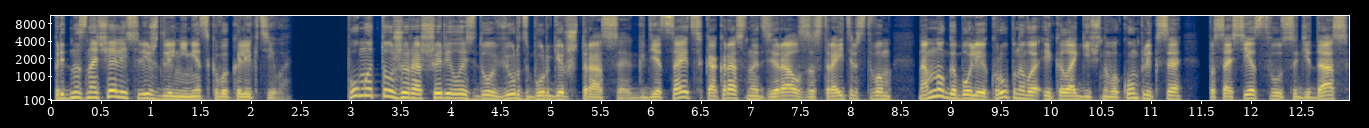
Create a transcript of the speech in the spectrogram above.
предназначались лишь для немецкого коллектива. Пума тоже расширилась до Вюрцбургерштрассе, где Цайц как раз надзирал за строительством намного более крупного экологичного комплекса по соседству с Adidas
